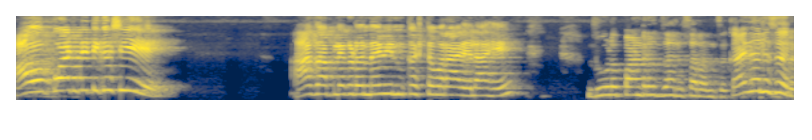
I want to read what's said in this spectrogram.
अहो क्वांटिटी कशी आहे? आज आपल्याकडं नवीन कस्टमर आलेला आहे. डोळं पांढरच झालं सरांचं. काय झालं सर?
